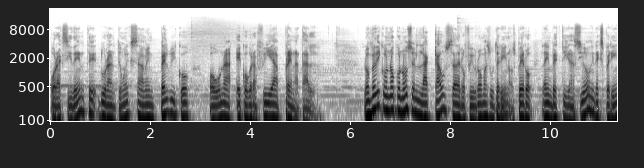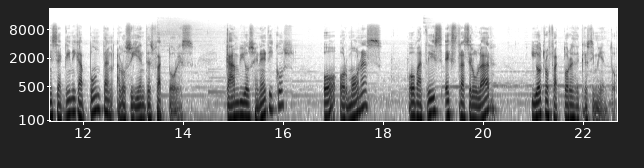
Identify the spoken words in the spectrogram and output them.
por accidente durante un examen pélvico o una ecografía prenatal. Los médicos no conocen la causa de los fibromas uterinos, pero la investigación y la experiencia clínica apuntan a los siguientes factores. Cambios genéticos o hormonas o matriz extracelular y otros factores de crecimiento.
